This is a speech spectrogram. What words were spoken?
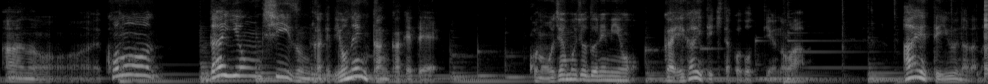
あの、この第4シーズンかけて、4年間かけて、このおじゃもじょドレミオが描いてきたことっていうのは、あえて言うならなんで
